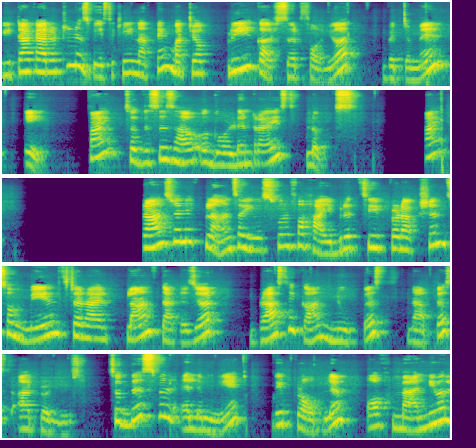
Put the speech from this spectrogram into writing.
beta carotene is basically nothing but your precursor for your vitamin A fine so this is how a golden rice looks fine transgenic plants are useful for hybrid seed production so male sterile plant that is your brassica napus napus are produced so this will eliminate the problem of manual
